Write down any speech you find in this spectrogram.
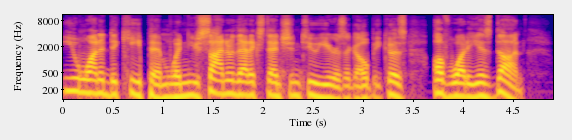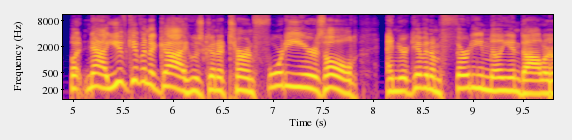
you wanted to keep him when you signed him that extension two years ago because of what he has done. But now you've given a guy who's going to turn 40 years old and you're giving him $30 million a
